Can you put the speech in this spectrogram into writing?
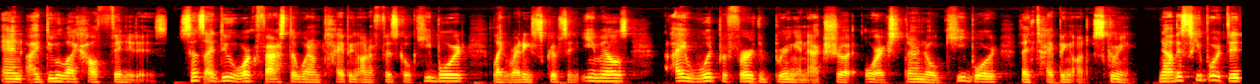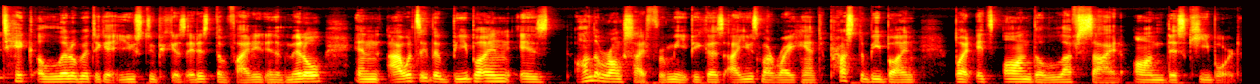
and I do like how thin it is. Since I do work faster when I'm typing on a physical keyboard, like writing scripts and emails, I would prefer to bring an extra or external keyboard than typing on the screen. Now this keyboard did take a little bit to get used to because it is divided in the middle and I would say the B button is on the wrong side for me because I use my right hand to press the B button but it's on the left side on this keyboard.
